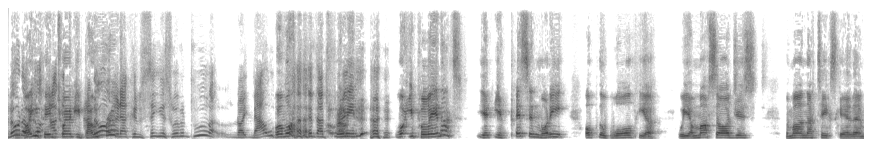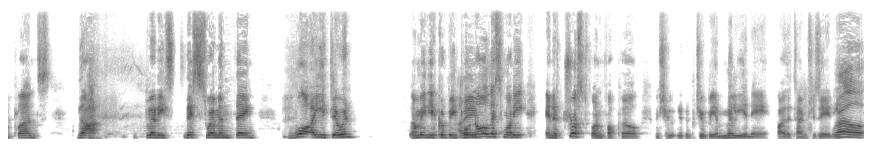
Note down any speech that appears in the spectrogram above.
know. Why are you paying twenty pounds know, for and it? I can see a swimming pool uh, right now. Well, what- That's I free. mean, What you playing at? You, you're pissing money up the wall here with your massages, the man that takes care of them plants, that bloody this swimming thing. What are you doing? I mean, you could be I putting mean- all this money in a trust fund for Pearl, and she should be a millionaire by the time she's eighty. well,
